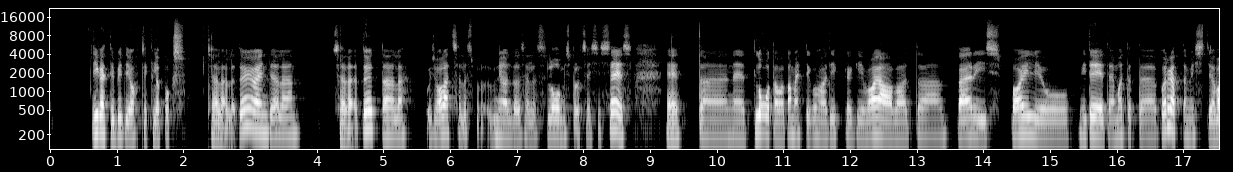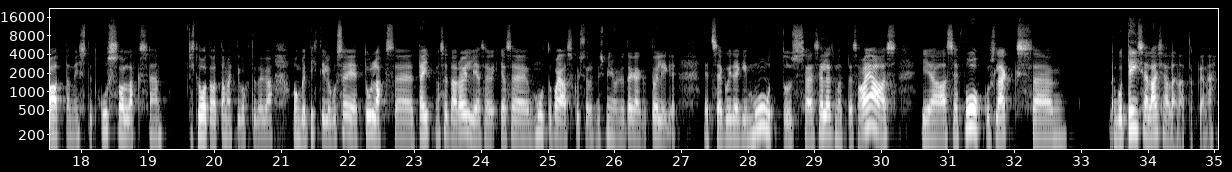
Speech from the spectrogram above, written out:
igatipidi ohtlik lõpuks sellele tööandjale, sellele töötajale, kui sa oled selles nii-öelda selles loomisprotsessis sees, et äh, need loodavad ametikohad ikkagi vajavad äh, päris palju ideede mõtete põrgatamist ja vaatamist, et kus ollakse sest loodavate ametikohtadega on ka tihtilugu see, et tullakse täitma seda rolli ja see, ja see muutub ajas, kusjuures mis minul ju tegelikult oligi. et see kuidagi muutus selles mõttes ajas ja see fookus läks äh, nagu teisele asjale natukene.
